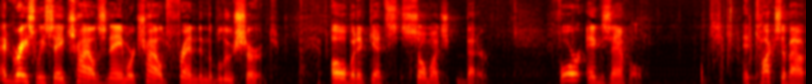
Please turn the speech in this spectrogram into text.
at Grace we say child's name or child friend in the blue shirt. Oh, but it gets so much better. For example, it talks about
